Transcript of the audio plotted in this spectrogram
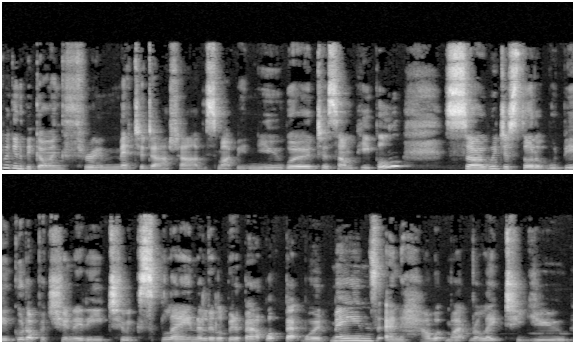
we're going to be going through metadata. This might be a new word to some people, so we just thought it would be a good opportunity to explain a little bit about what that word means and how it might relate to you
